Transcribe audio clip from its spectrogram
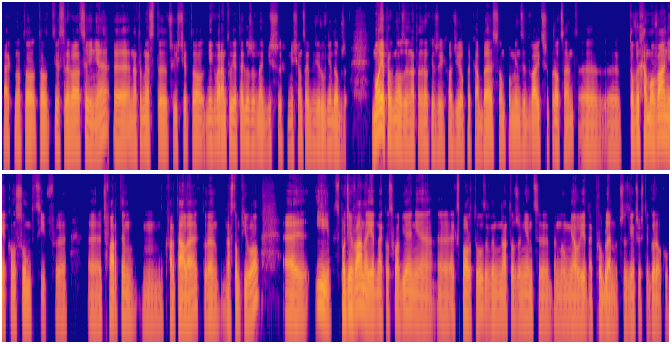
tak, no to, to jest rewelacyjnie, natomiast oczywiście to nie gwarantuje tego, że w najbliższych miesiącach będzie równie dobrze. Moje prognozy na ten rok, jeżeli chodzi o PKB, są pomiędzy 2 i 3%. To wyhamowanie konsumpcji w czwartym mm, kwartale, które nastąpiło, E, i spodziewane jednak osłabienie e, eksportu, ze względu na to, że Niemcy będą miały jednak problemy przez większość tego roku,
